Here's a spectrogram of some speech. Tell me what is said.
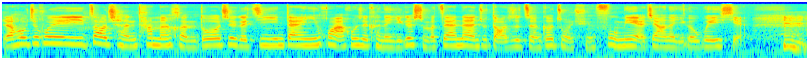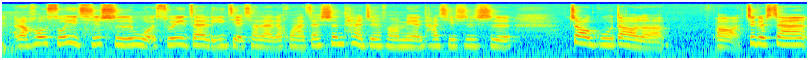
然后就会造成他们很多这个基因单一化，或者可能一个什么灾难就导致整个种群覆灭这样的一个危险。嗯然后，所以其实我所以在理解下来的话，在生态这方面，它其实是照顾到了。哦，这个山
